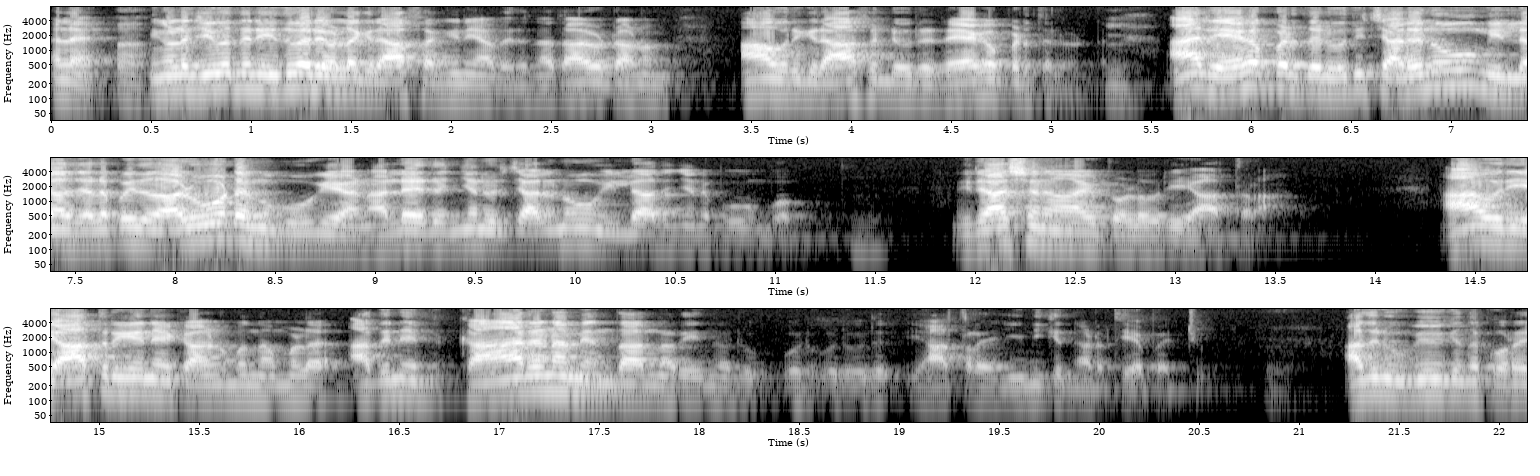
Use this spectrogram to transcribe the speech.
അല്ലേ? നിങ്ങളുടെ ജീവിതത്തിൽ ഇതുവരെയുള്ള ഗ്രാഫ് എങ്ങനെയാണ് വരുന്നത്? താഴോട്ടാണ് ആ ഒരു ഗ്രാഫിന്റെ ഒരു രേഖപ്പെടുത്തലുണ്ട്. ആ രേഖപ്പെടുത്തൽ ഒരു ചലനവും ഇല്ലാതെ ചിലപ്പോൾ ഇത് താഴോട്ട് അങ്ങ് പോവുകയാണ്. അല്ല? ഇത് ഇങ്ങനെ ഒരു ചലനവും ഇല്ലാതെ ഇങ്ങനെ പോകുമ്പോൾ നിരാശനായിട്ടുള്ള ഒരു യാത്ര. ആ ഒരു യാത്രികനെ കാണുമ്പോൾ നമ്മൾ അതിന് കാരണം എന്താണെന്നറിയുന്ന ഒരു ഒരു ഒരു യാത്ര എനിക്ക് നടത്തിയേ പറ്റൂ. അതിന് ഉപയോഗിക്കുന്ന കുറേ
